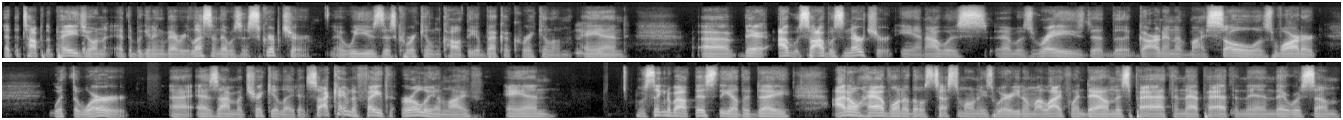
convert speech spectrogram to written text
at the top of the page on at the beginning of every lesson, there was a scripture. And we use this curriculum called the Abeka curriculum, mm-hmm. and uh, there I was. So I was nurtured in. I was I was raised. Uh, the garden of my soul was watered with the word, uh, as I matriculated. So I came to faith early in life and was thinking about this the other day. I don't have one of those testimonies where, you know, my life went down this path and that path, and then there was some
